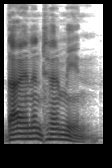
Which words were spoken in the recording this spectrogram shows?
deinen Termin.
